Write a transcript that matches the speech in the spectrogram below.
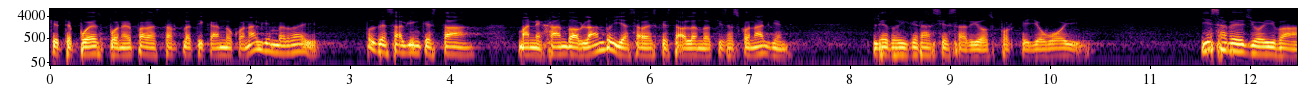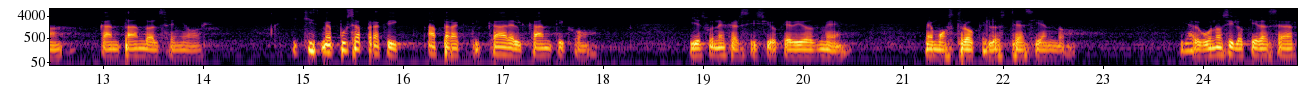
que te puedes poner para estar platicando con alguien, ¿verdad? Y pues ves a alguien que está manejando, hablando, y ya sabes que está hablando quizás con alguien. Le doy gracias a Dios porque yo voy. Y esa vez yo iba cantando al Señor. Y me puse a, practicar el cántico. Y es un ejercicio que Dios me, mostró que lo esté haciendo. Y algunos si lo quiere hacer,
